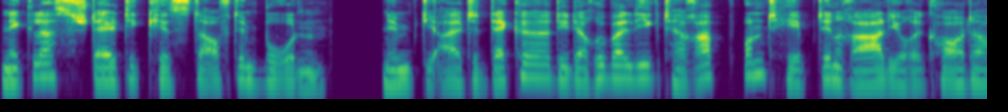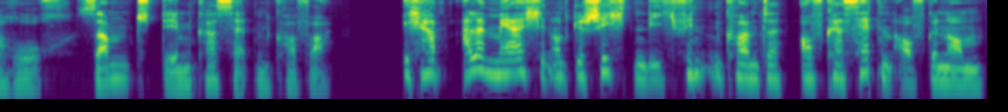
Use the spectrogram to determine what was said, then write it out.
Niklas stellt die Kiste auf den Boden, nimmt die alte Decke, die darüber liegt, herab und hebt den Radiorekorder hoch, samt dem Kassettenkoffer. Ich habe alle Märchen und Geschichten, die ich finden konnte, auf Kassetten aufgenommen.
